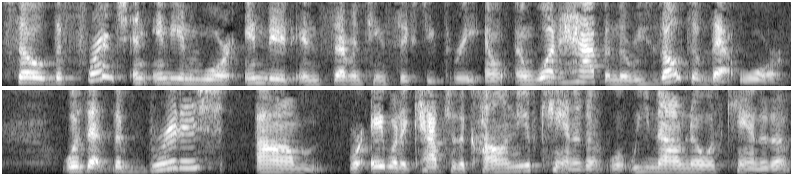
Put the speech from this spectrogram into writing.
So the French and Indian War ended in 1763, and, and what happened? The result of that war was that the British um, were able to capture the colony of Canada, what we now know as Canada,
